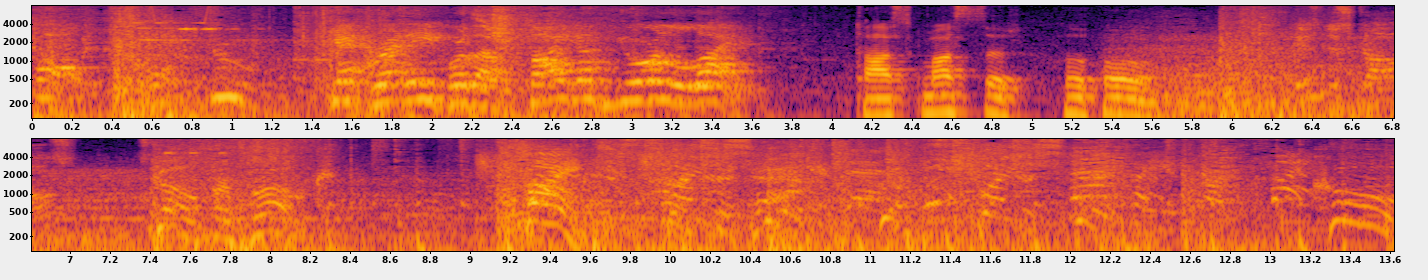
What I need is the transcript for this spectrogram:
fall before doom. Get ready for the fight of your life. Taskmaster. Ho ho. Business calls. Go for broke! Fight! First attack! Spider Sting! Cool!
